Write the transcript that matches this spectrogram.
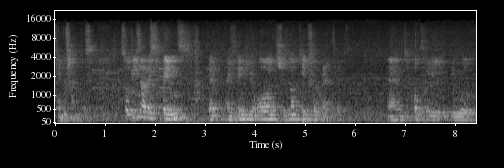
can you find this. So these are the things that I think you all should not take for granted. And hopefully you will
